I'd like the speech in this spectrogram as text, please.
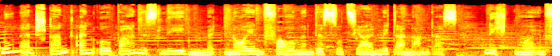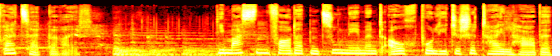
Nun entstand ein urbanes Leben mit neuen Formen des sozialen Miteinanders, nicht nur im Freizeitbereich. Die Massen forderten zunehmend auch politische Teilhabe,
